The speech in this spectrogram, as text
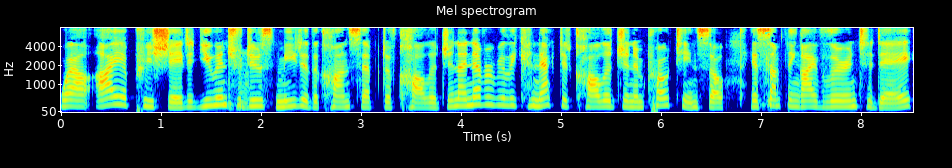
Well, I appreciate it. You introduced me to the concept of collagen. I never really connected collagen and protein, so it's something I've learned today.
